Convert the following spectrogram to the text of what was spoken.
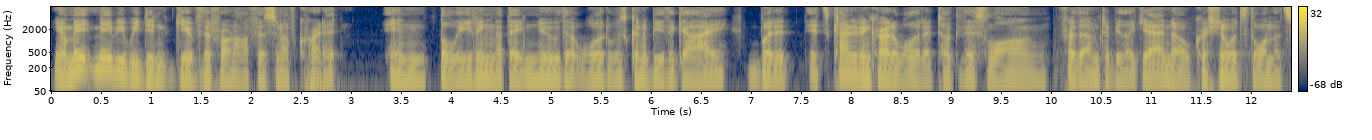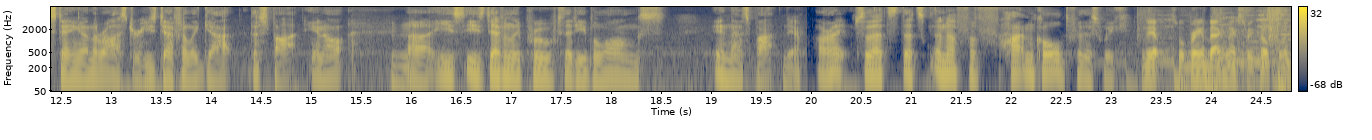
you know, may, maybe we didn't give the front office enough credit in believing that they knew that Wood was going to be the guy, but it it's kind of incredible that it took this long for them to be like, yeah, no, Christian Wood's the one that's staying on the roster. He's definitely got the spot, you know. Mm-hmm. Uh, he's he's definitely proved that he belongs in that spot. Yeah. All right. So that's that's enough of hot and cold for this week. Yep. So we'll bring it back next week, hopefully.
